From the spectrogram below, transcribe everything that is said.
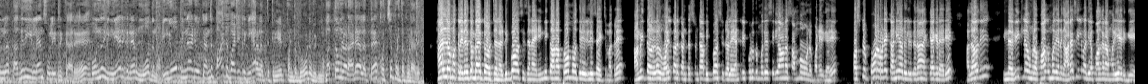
உங்களை தகுதி இல்லைன்னு சொல்லிட்டு இருக்காரு ஒண்ணு நேருக்கு நேர் மோதணும். எங்கேயோ பின்னாடி உட்காந்து பாட்டு பாடிட்டு இருக்கீங்க. அடையாளத்தை கிரியேட் பண்றதோட விடணும். மத்தவங்களோட அடையாளத்தை கொச்சப்படுத்த கூடாது ஹலோ மக்களே welcome back to our channel Bigg Boss season nine இன்னைக்கான ப்ரோமோ த்ரீ ரிலீஸ் ஆயிடுச்சு மக்களே. அமித் அவர்கள் வைல்ட் கார்டு கண்டஸ்டன்டா பிக் பாஸ் வீடியோல என்ட்ரி கொடுக்கும் போதே சரியான சம்பவம் ஒன்று பண்ணிருக்காரு. ஃபர்ஸ்ட் போன உடனே கனி அவர்கள்ட்ட தான் கேட்கிறாரு அதாவது இந்த வீட்ல உங்களை பார்க்கும்போது எனக்கு அரசியல்வாதியா பாக்குற மாதிரியே இருக்கு.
